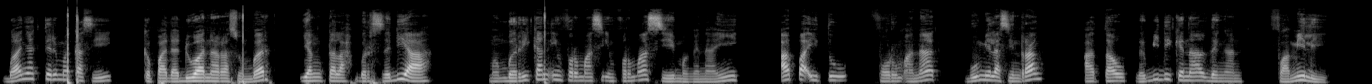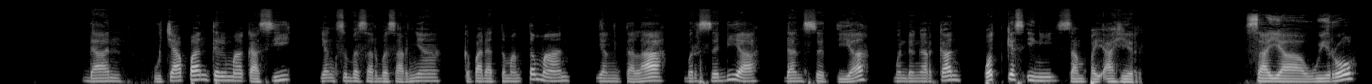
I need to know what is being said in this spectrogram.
banyak terima kasih kepada dua narasumber yang telah bersedia memberikan informasi-informasi mengenai apa itu Forum Anak Bumi Lasinrang atau lebih dikenal dengan Family. Dan ucapan terima kasih yang sebesar-besarnya kepada teman-teman yang telah bersedia dan setia mendengarkan podcast ini sampai akhir. Saya Wiro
